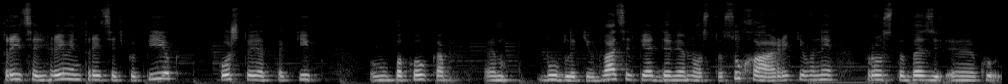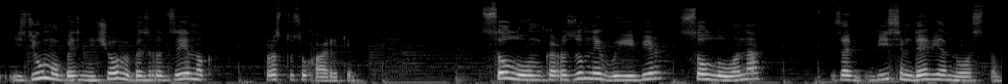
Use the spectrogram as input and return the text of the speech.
30 гривень 30 копійок. Коштує такі упаковка ем, бубликів 25,90 сухарики. Вони просто без е, ізюму, без нічого, без родзинок. Просто сухарики. Соломка, розумний вибір, солона за 8,90.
